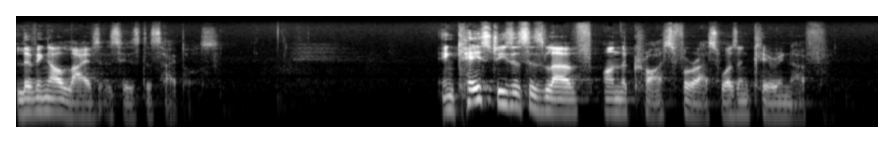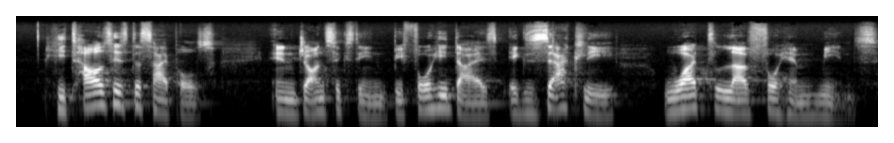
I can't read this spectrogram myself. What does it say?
living our lives as his disciples. In case Jesus' love on the cross for us wasn't clear enough, he tells his disciples in John 16, before he dies, exactly what love for him means.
